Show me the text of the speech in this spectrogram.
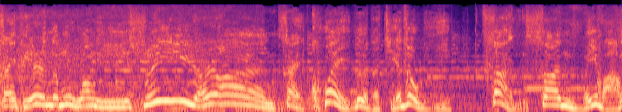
在别人的目光里随遇而安，在快乐的节奏里占山为王。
